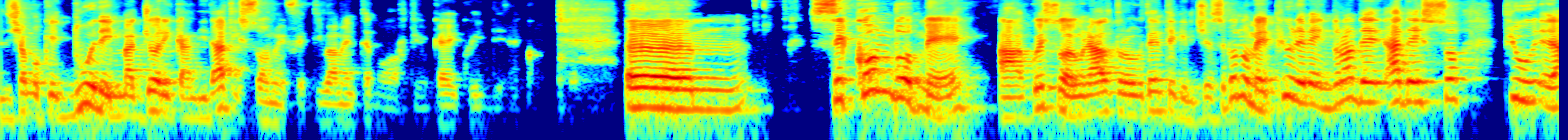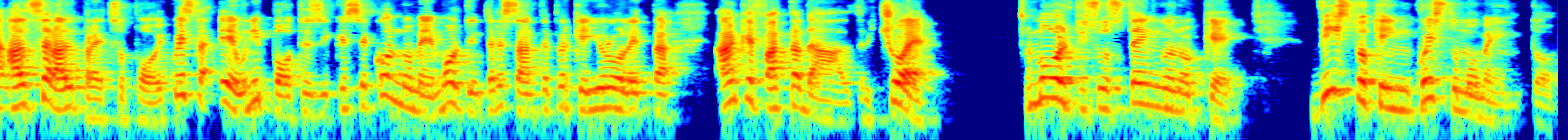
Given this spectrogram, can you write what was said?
diciamo che due dei maggiori candidati sono effettivamente morti, ok? Quindi Ehm, secondo me, ah, questo è un altro utente che dice, secondo me più ne vendono ade- adesso, più eh, alzerà il prezzo poi. Questa è un'ipotesi che secondo me è molto interessante perché io l'ho letta anche fatta da altri, cioè molti sostengono che visto che in questo momento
